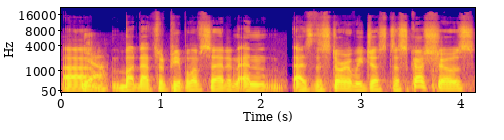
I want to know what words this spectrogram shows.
Uh, Yeah. But that's what people have said, and, and as the story we just discussed shows,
